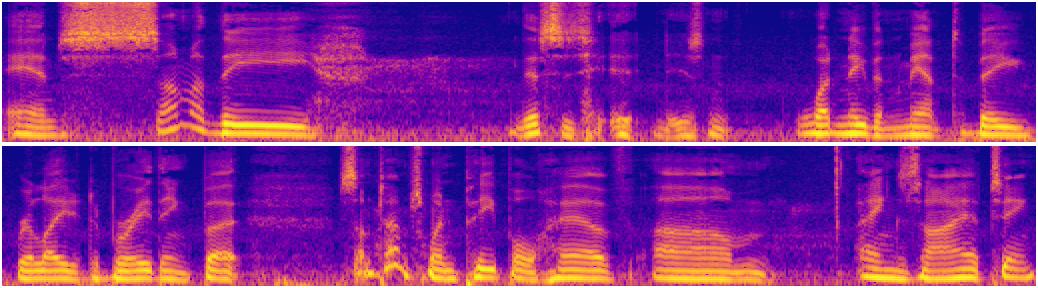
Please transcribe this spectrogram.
and some of the this is it isn't wasn't even meant to be related to breathing, but sometimes when people have um, anxiety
